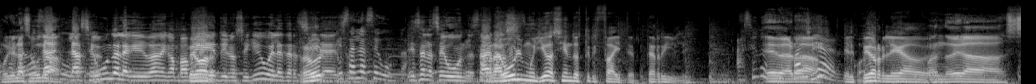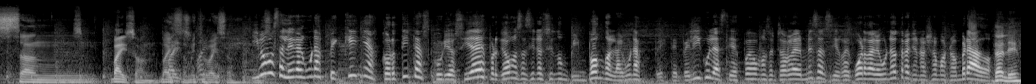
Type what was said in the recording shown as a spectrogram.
Murió la segunda. La segunda, la que van de campamento Pero- y no sé qué, o es la tercera. Raúl- esa? Esa es la segunda. Esa es la segunda. Esa- Raúl murió haciendo Street Fighter, terrible. Haciendo Es Street verdad. Fighter. El peor legado de Cuando era San. Bison. Bison, Mr. Bison. Y vamos a leer algunas pequeñas, cortitas curiosidades porque vamos a ir haciendo un ping-pong con algunas este, películas y después vamos a charlar en mesa si recuerda alguna otra que no hayamos nombrado. Dale.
